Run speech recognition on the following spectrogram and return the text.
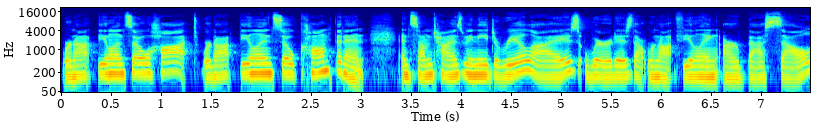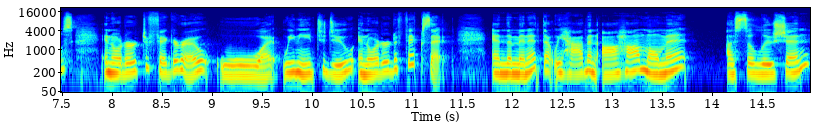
We're not feeling so hot. We're not feeling so confident. And sometimes we need to realize where it is that we're not feeling our best selves in order to figure out what we need to do in order to fix it. And the minute that we have an aha moment, a solution,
